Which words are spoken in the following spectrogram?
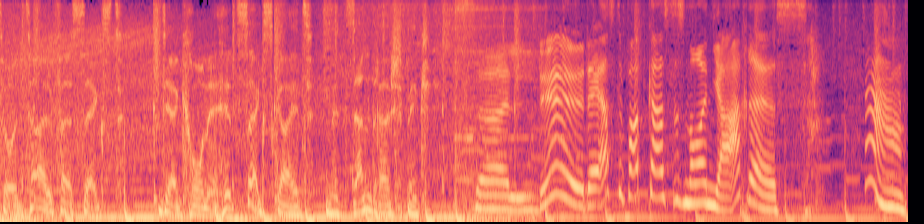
Total versext. Der Krone Hit Sex Guide mit Sandra Spick. Salü, der erste Podcast des neuen Jahres. Hm.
